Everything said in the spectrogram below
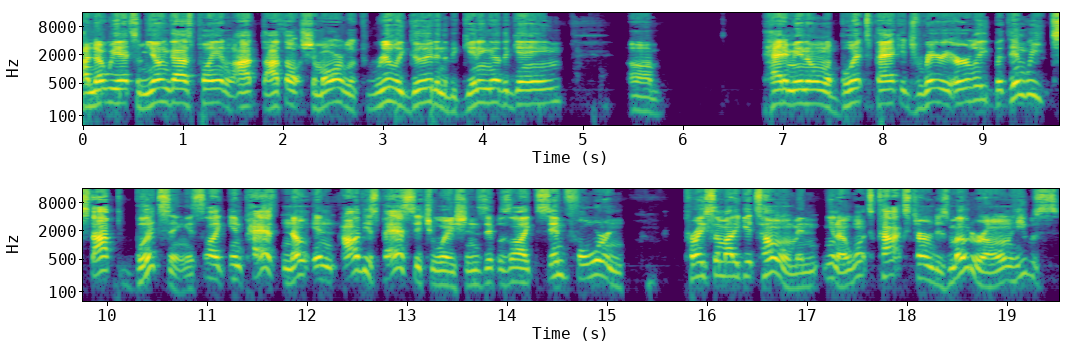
I know we had some young guys playing. I, I thought Shemar looked really good in the beginning of the game. Um, had him in on a blitz package very early, but then we stopped blitzing. It's like in past, no, in obvious past situations, it was like send four and pray somebody gets home. And you know, once Cox turned his motor on, he was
